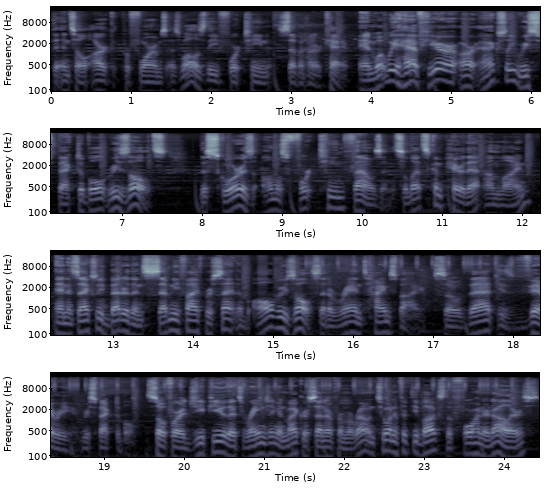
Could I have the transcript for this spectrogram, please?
the Intel Arc performs as well as the 14700K. And what we have here are actually respectable results. The score is almost 14,000, so let's compare that online. And it's actually better than 75% of all results that have ran TimeSpy, so that is very respectable. So for a GPU that's ranging in Micro Center from around 250 bucks to $400,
